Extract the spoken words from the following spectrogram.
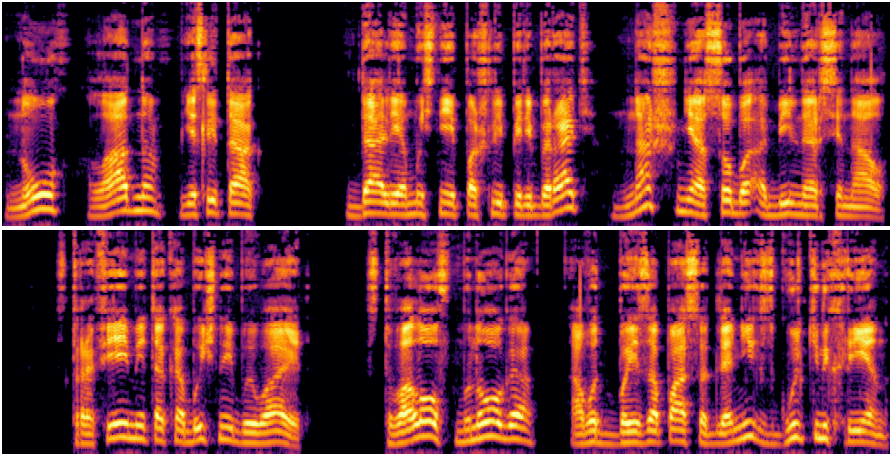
Ну, ладно, если так. Далее мы с ней пошли перебирать наш не особо обильный арсенал. С трофеями так обычно и бывает. Стволов много, а вот боезапаса для них с гулькин хрен.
